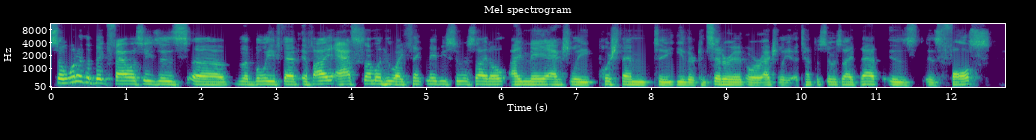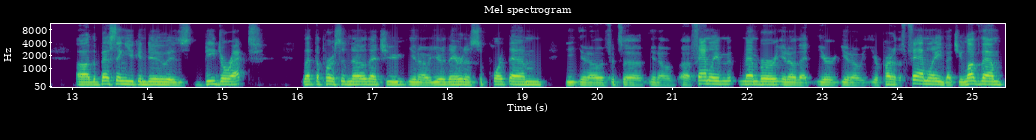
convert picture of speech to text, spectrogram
So one of the big fallacies is uh, the belief that if I ask someone who I think may be suicidal, I may actually push them to either consider it or actually attempt a suicide. That is is false. Uh, the best thing you can do is be direct. Let the person know that you you know you're there to support them. You, you know if it's a you know a family member, you know that you're you know you're part of the family, that you love them.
